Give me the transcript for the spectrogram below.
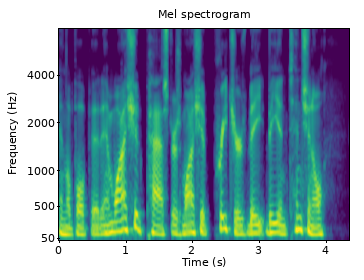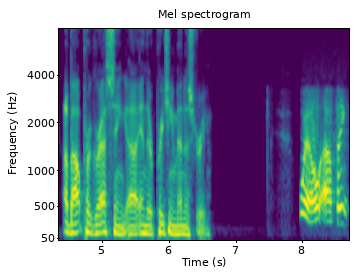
in the pulpit, and why should pastors, why should preachers be be intentional about progressing uh, in their preaching ministry? Well, I think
